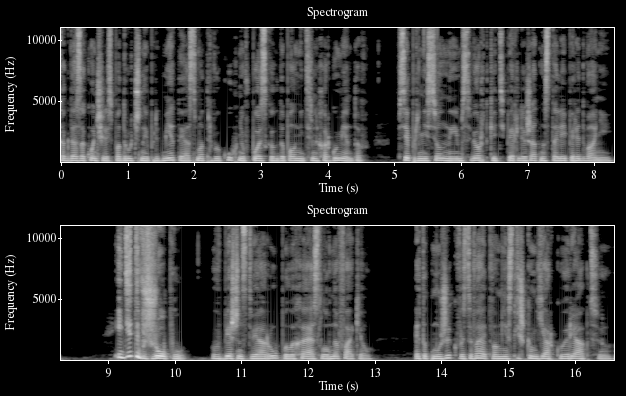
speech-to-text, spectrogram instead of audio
Когда закончились подручные предметы, осматриваю кухню в поисках дополнительных аргументов. Все принесенные им свертки теперь лежат на столе перед Ваней. «Иди ты в жопу!» В бешенстве ору, полыхая, словно факел. Этот мужик вызывает во мне слишком яркую реакцию.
